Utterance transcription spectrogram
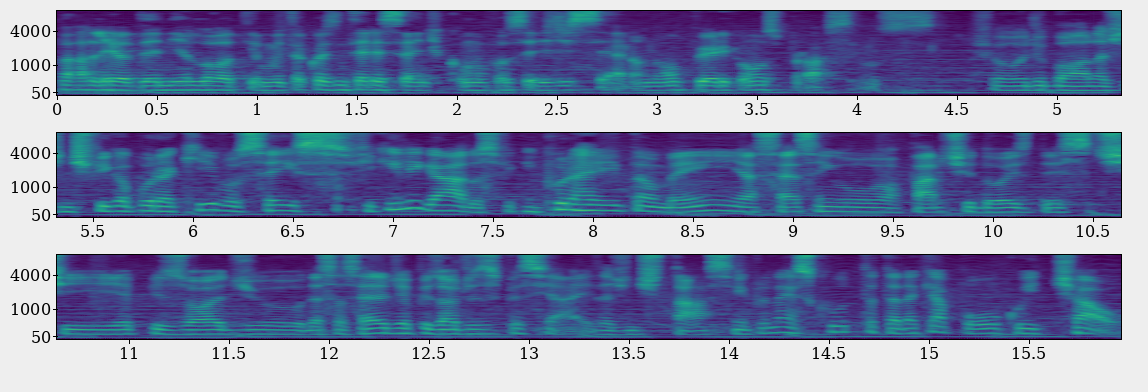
Valeu, Danilo. Tem muita coisa interessante, como vocês disseram. Não percam os próximos. Show de bola. A gente fica por aqui, vocês fiquem ligados, fiquem por aí também e acessem o, a parte 2 deste episódio, dessa série de episódios especiais. A gente tá sempre na escuta, até daqui a pouco e tchau.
